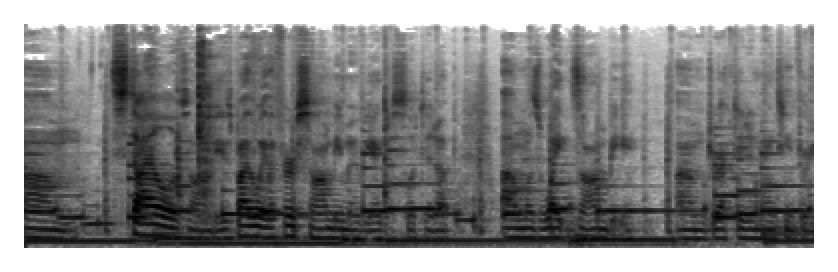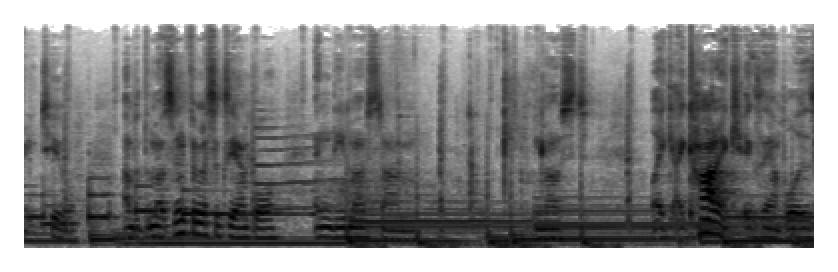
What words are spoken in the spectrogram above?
um, style of zombies. By the way, the first zombie movie, I just looked it up, um, was White Zombie, um, directed in 1932. Um, but the most infamous example and the most, um, the most, like, iconic example is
